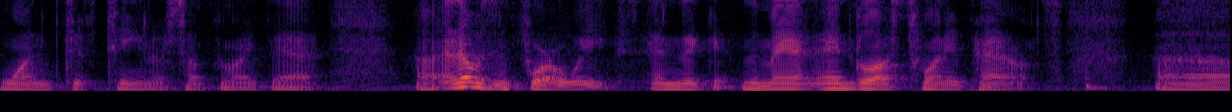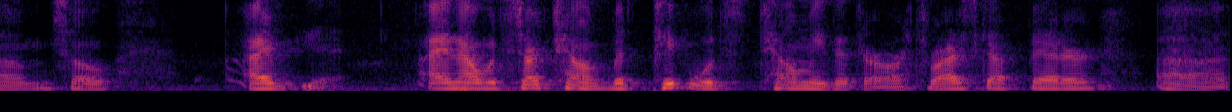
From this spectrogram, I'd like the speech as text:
115 or something like that, uh, and that was in four weeks. And the, the man and he lost 20 pounds. Um, so I and I would start telling, but people would tell me that their arthritis got better, uh,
